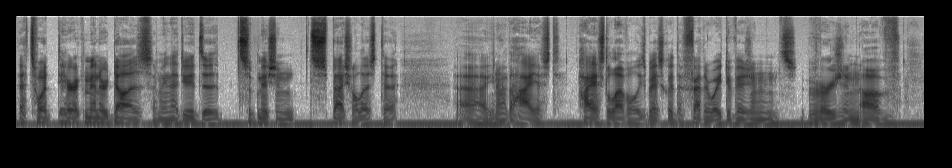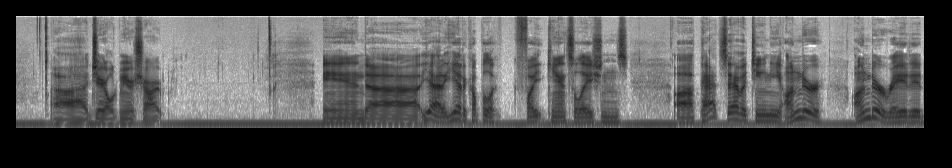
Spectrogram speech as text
that's what Darrick Minner does. I mean, that dude's a submission specialist to, uh, you know, the highest highest level. He's basically the featherweight division's version of uh, Gerald Meerschaert. And uh, yeah, he had a couple of fight cancellations. Uh, Pat Sabatini under underrated,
